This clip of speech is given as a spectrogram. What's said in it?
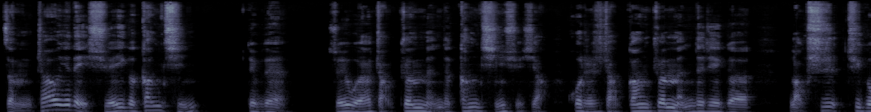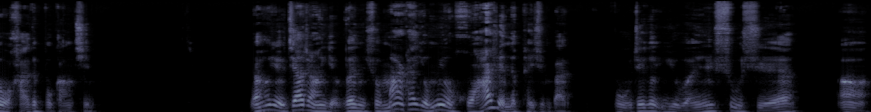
怎么着也得学一个钢琴，对不对？所以我要找专门的钢琴学校，或者是找钢专门的这个老师去给我孩子补钢琴。然后有家长也问说，马耳他有没有华人的培训班，补这个语文、数学啊，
